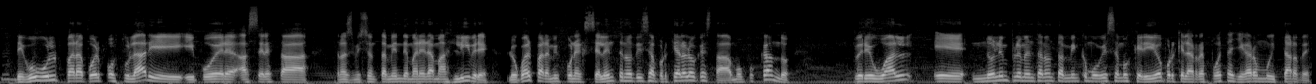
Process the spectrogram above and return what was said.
de Google para poder postular y, y, poder hacer esta transmisión también de manera más libre, lo cual para mí fue una excelente noticia porque era lo que estábamos buscando pero igual eh, no lo implementaron tan bien como hubiésemos querido porque las respuestas llegaron muy tarde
